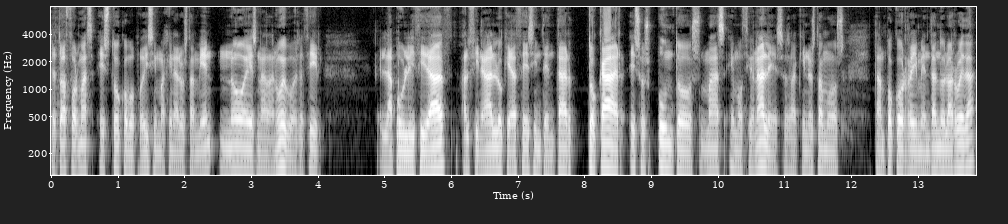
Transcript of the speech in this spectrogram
De todas formas, esto, como podéis imaginaros también, no es nada nuevo, es decir, la publicidad al final lo que hace es intentar tocar esos puntos más emocionales, aquí no estamos tampoco reinventando la rueda,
